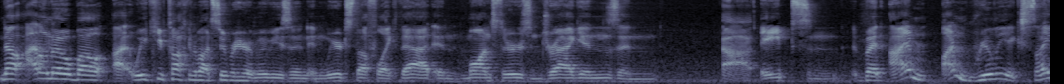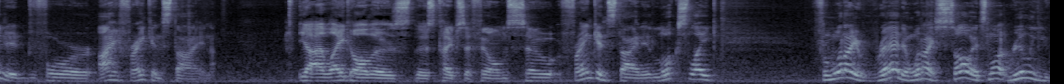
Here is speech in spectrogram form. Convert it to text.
Now, I don't know about. I, we keep talking about superhero movies and, and weird stuff like that, and monsters and dragons and uh, apes, and but I'm I'm really excited for I Frankenstein. Yeah, I like all those those types of films. So Frankenstein, it looks like, from what I read and what I saw, it's not really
